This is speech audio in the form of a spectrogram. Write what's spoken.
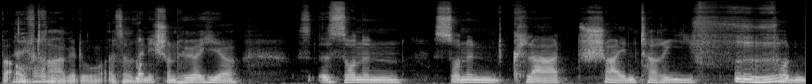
beauftrage, du. Also wenn ich schon höre hier Sonnen Sonnenklarscheintarif mhm. von,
